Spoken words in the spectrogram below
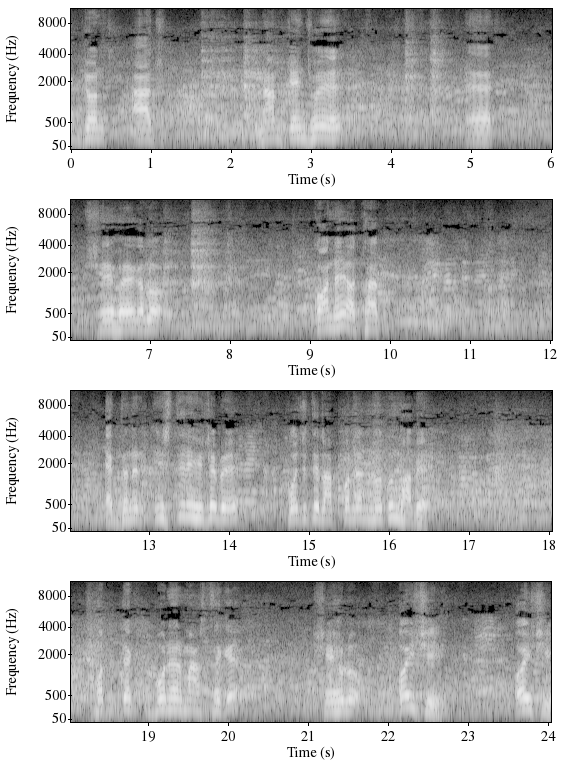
একজন আজ নাম চেঞ্জ হয়ে সে হয়ে গেল কনে, অর্থাৎ একজনের স্ত্রী হিসেবে পরিচিতি লাভ করলেন নতুনভাবে। প্রত্যেক বনের মাছ থেকে সে হলো ঐশি ঐশী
